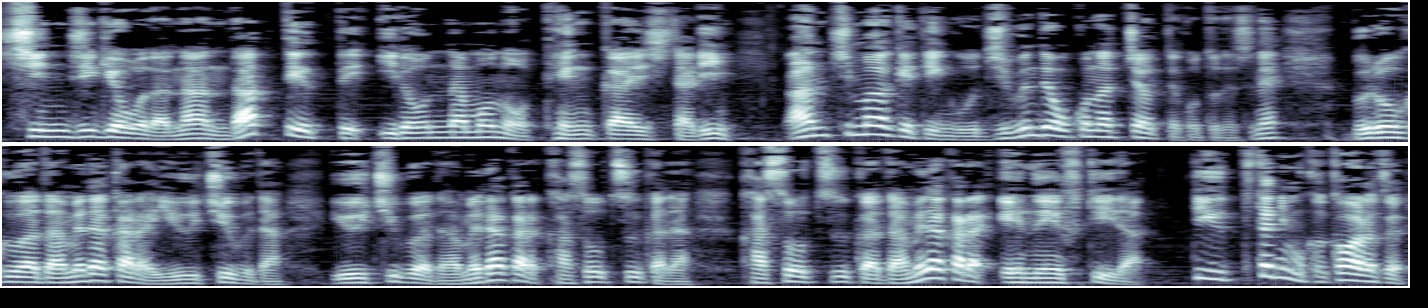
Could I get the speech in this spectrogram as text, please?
新事業だなんだって言っていろんなものを展開したり、アンチマーケティングを自分で行っちゃうってことですね。ブログはダメだから YouTube だ。YouTube はダメだから仮想通貨だ。仮想通貨ダメだから NFT だ。って言ってたにもかかわらず、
